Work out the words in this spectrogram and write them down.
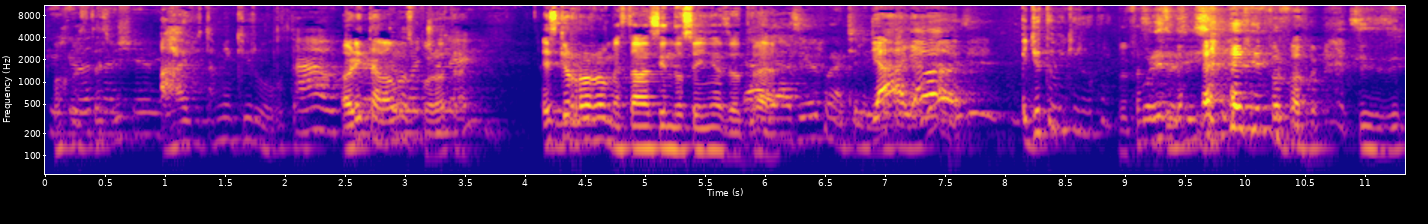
Que Ojo, ¿estás bien? Ah, yo también quiero otra. Ah, ok, Ahorita ¿tuvo vamos por chile? otra. Es que Rorro me estaba haciendo señas de otra. ya, sí, voy con la chile. Ya, ya. Yo también quiero otra. ¿Me pasas Por eso, una? sí, sí. Por favor. Sí, sí, sí.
